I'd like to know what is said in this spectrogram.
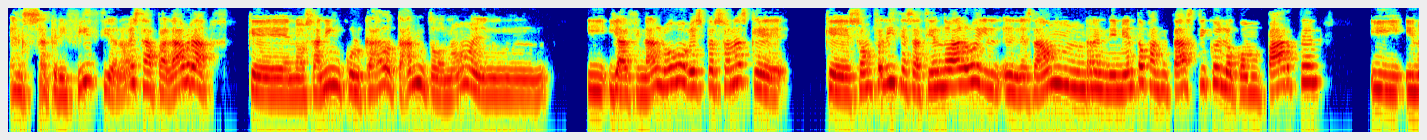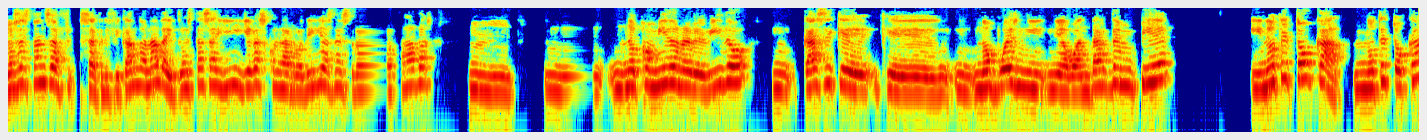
El sacrificio, ¿no? Esa palabra que nos han inculcado tanto, ¿no? y, al final luego ves personas que, que son felices haciendo algo y, les da un rendimiento fantástico y lo comparten y, no se están sacrificando nada y tú estás allí y llegas con las rodillas destrozadas, mm, mm, no he comido, no he bebido casi que, no puedes ni, ni, aguantarte en pie y no te toca, no te toca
